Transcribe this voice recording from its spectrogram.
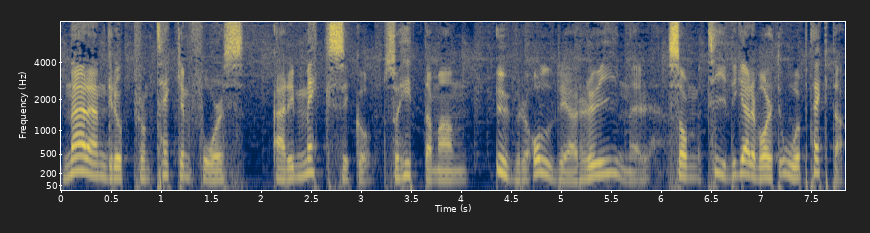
När en grupp från Tekken Force är i Mexiko så hittar man uråldriga ruiner som tidigare varit oupptäckta.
